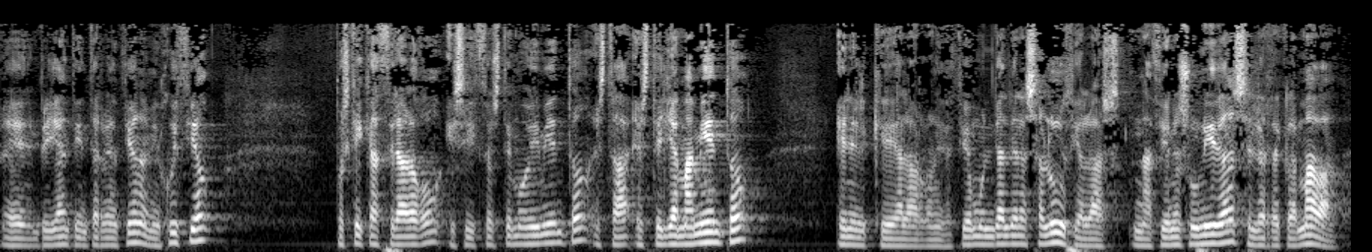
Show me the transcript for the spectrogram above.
eh, brillante intervención, a mi juicio, pues que hay que hacer algo y se hizo este movimiento, este llamamiento en el que a la Organización Mundial de la Salud y a las Naciones Unidas se les reclamaba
